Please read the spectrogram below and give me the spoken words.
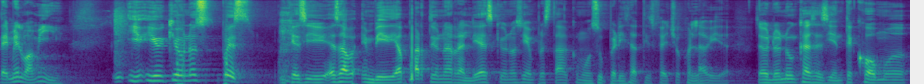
démelo a mí. Y, y, que uno, pues, y que si esa envidia parte de una realidad es que uno siempre está como súper insatisfecho con la vida. O sea, uno nunca se siente cómodo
